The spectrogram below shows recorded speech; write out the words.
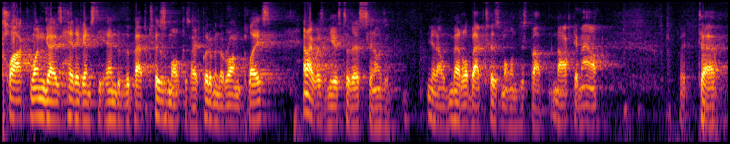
clocked one guy's head against the end of the baptismal because I put him in the wrong place. And I wasn't used to this, you know, you know, metal baptismal and just about knocked him out. But, uh,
